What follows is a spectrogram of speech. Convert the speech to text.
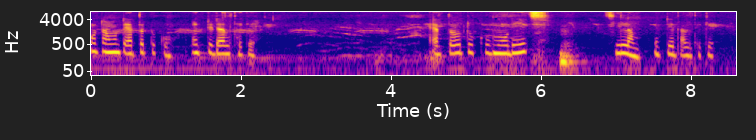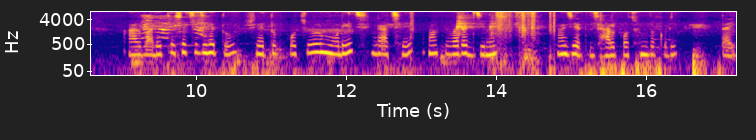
মোটামুটি এতটুকু, একটি ডাল থেকে। এতটুকু মরিচ ছিলাম একটি ডাল থেকে। আর বাড়িতে এসেছি যেহেতু, সেহেতু প্রচুর মরিচ গাছে, আমার ফেভারিট জিনিস। আমি যেহেতু ঝাল পছন্দ করি, তাই।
